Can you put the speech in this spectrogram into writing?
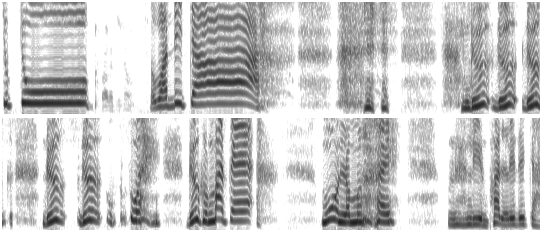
จุ๊บจุ๊บสวัสดีจ้าดื้อดื้อดื้อดื้อดื้อตัวดื้อขึ้นมาแต่มุ่นละเมยลีนพันเลยด้วยจ้า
